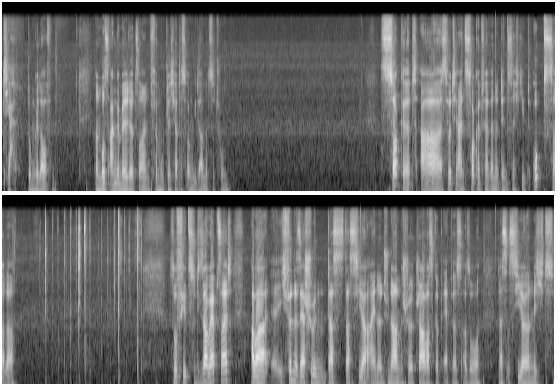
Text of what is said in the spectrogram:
Tja, dumm gelaufen. Man muss angemeldet sein. Vermutlich hat das irgendwie damit zu tun. Socket. Ah, es wird hier ein Socket verwendet, den es nicht gibt. Upsala. So viel zu dieser Website. Aber ich finde sehr schön, dass das hier eine dynamische JavaScript-App ist. Also das ist hier nicht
